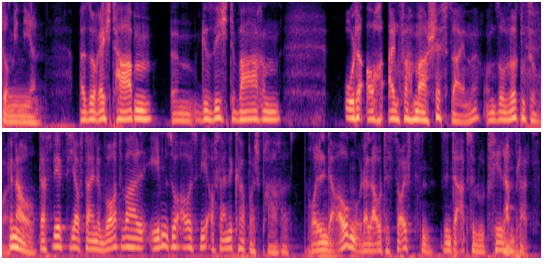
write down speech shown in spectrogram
dominieren. Also Recht haben, ähm, Gesicht wahren, oder auch einfach mal Chef sein ne? und so wirken zu wollen. Genau, das wirkt sich auf deine Wortwahl ebenso aus wie auf deine Körpersprache. Rollende Augen oder lautes Seufzen sind da absolut fehl am Platz.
